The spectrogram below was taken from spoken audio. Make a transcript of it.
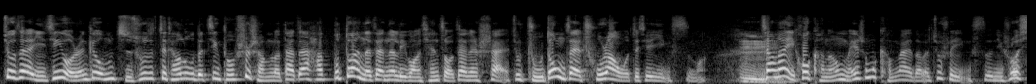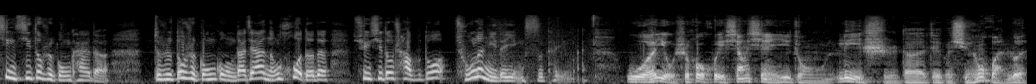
就在已经有人给我们指出这条路的尽头是什么了，大家还不断的在那里往前走，在那晒，就主动在出让我这些隐私嘛。嗯将来以后可能没什么可卖的了，就是隐私。你说信息都是公开的，就是都是公共，大家能获得的讯息都差不多，除了你的隐私可以卖。我有时候会相信一种历史的这个循环论，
